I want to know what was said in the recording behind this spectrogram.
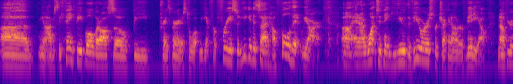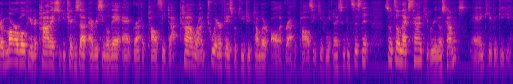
uh, you know, obviously thank people, but also be transparent as to what we get for free, so you can decide how full of it we are. Uh, and I want to thank you, the viewers, for checking out our video. Now, if you're into Marvel, if you're into comics, you can check us out every single day at graphicpolicy.com. We're on Twitter, Facebook, YouTube, Tumblr, all at Graphic Policy, keeping it nice and consistent. So until next time, keep reading those comics and keep it geeky.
